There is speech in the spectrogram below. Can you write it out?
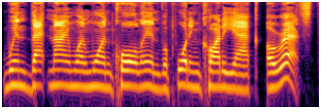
when that 911 call in reporting cardiac arrest.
